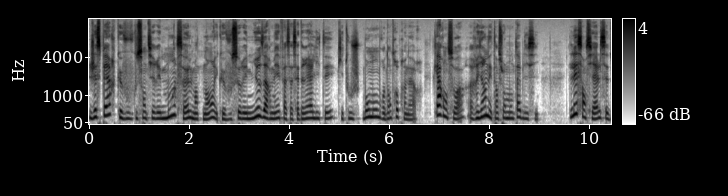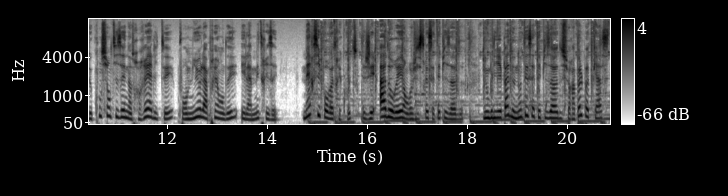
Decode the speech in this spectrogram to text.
J'espère que vous vous sentirez moins seul maintenant et que vous serez mieux armé face à cette réalité qui touche bon nombre d'entrepreneurs. Car en soi, rien n'est insurmontable ici. L'essentiel, c'est de conscientiser notre réalité pour mieux l'appréhender et la maîtriser. Merci pour votre écoute, j'ai adoré enregistrer cet épisode. N'oubliez pas de noter cet épisode sur Apple Podcast,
